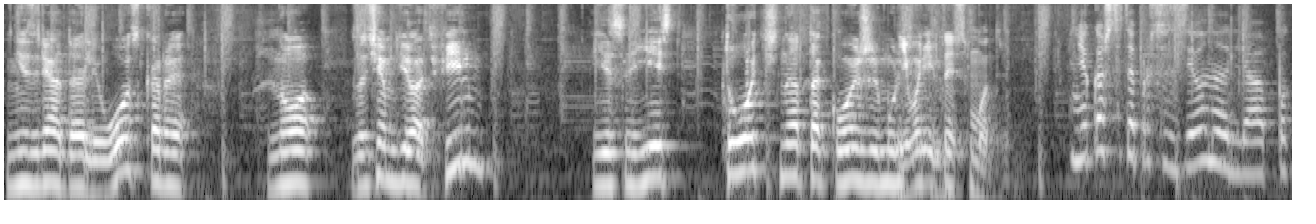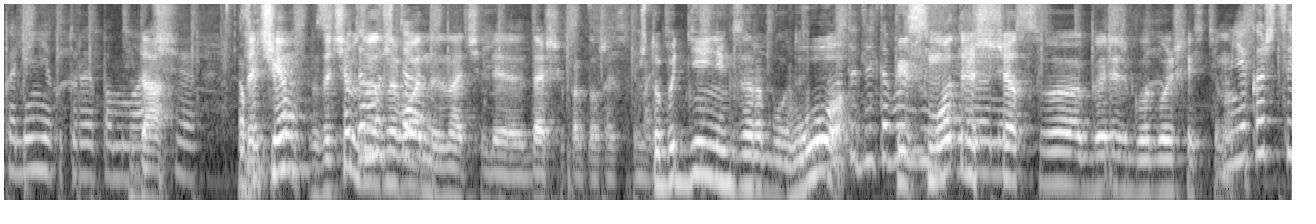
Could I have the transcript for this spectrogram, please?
Не зря дали Оскары. Но зачем делать фильм, если есть точно такой же мультфильм? его никто не смотрит. Мне кажется, это просто сделано для поколения, которое помладше. А зачем почему? зачем Потому Звездные что- войны начали дальше продолжать снимать? Чтобы денег заработать. О, Ну, это для того ты смотришь сделали. сейчас, э, говоришь глагольшую истину. Мне кажется,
